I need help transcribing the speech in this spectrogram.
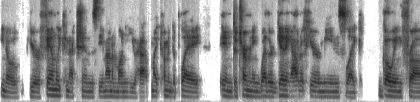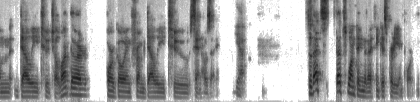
you know your family connections, the amount of money you have might come into play in determining whether getting out of here means like going from Delhi to Jalandhar or going from Delhi to San Jose. Yeah so that's that's one thing that I think is pretty important.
